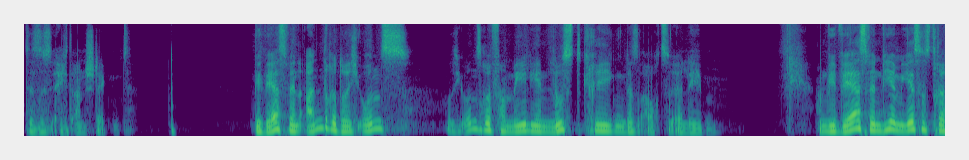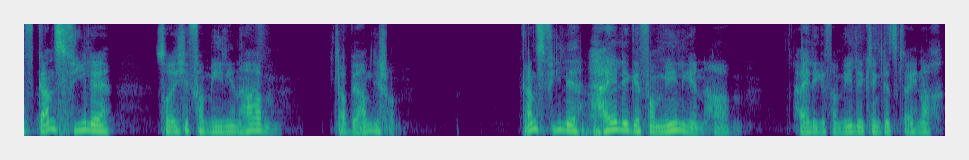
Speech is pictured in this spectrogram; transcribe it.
das ist echt ansteckend. Wie wäre es, wenn andere durch uns, durch unsere Familien Lust kriegen, das auch zu erleben? Und wie wäre es, wenn wir im Jesus-Treff ganz viele solche Familien haben? Ich glaube, wir haben die schon. Ganz viele heilige Familien haben. Heilige Familie klingt jetzt gleich nach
